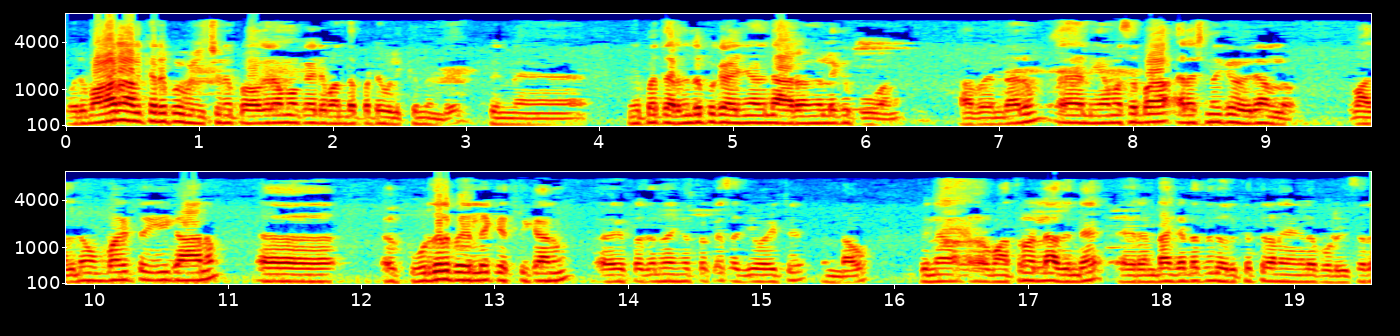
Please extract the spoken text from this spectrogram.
ഒരുപാട് ആൾക്കാർ ഇപ്പൊ വിളിച്ചു പ്രോഗ്രാമൊക്കെ ആയിട്ട് ബന്ധപ്പെട്ട് വിളിക്കുന്നുണ്ട്. പിന്നെ ഇപ്പൊ തെരഞ്ഞെടുപ്പ് കഴിഞ്ഞ് അതിന്റെ ആരോഗ്യങ്ങളിലേക്ക് പോവാണ്. അപ്പൊ എന്തായാലും നിയമസഭാ ഇലക്ഷനൊക്കെ വരികയാണല്ലോ അപ്പൊ അതിനു മുമ്പായിട്ട് ഈ ഗാനം കൂടുതൽ പേരിലേക്ക് എത്തിക്കാനും പ്രചരണ രംഗത്തൊക്കെ സജീവമായിട്ട് ഉണ്ടാവും. പിന്നെ മാത്രമല്ല അതിന്റെ രണ്ടാം ഘട്ടത്തിന്റെ ഒരുക്കത്തിലാണ് ഞങ്ങളെ പ്രൊഡ്യൂസർ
